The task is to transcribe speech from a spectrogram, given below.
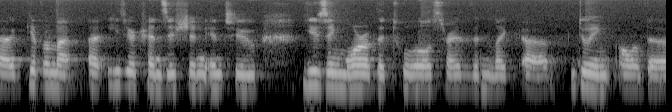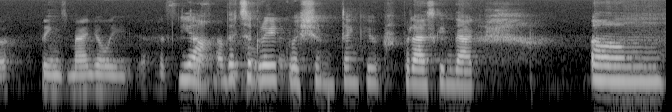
uh, give them a, a easier transition into using more of the tools rather than like uh, doing all of the things manually? Has- Yeah, has- that's a great question. Thank you for asking that. Um,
